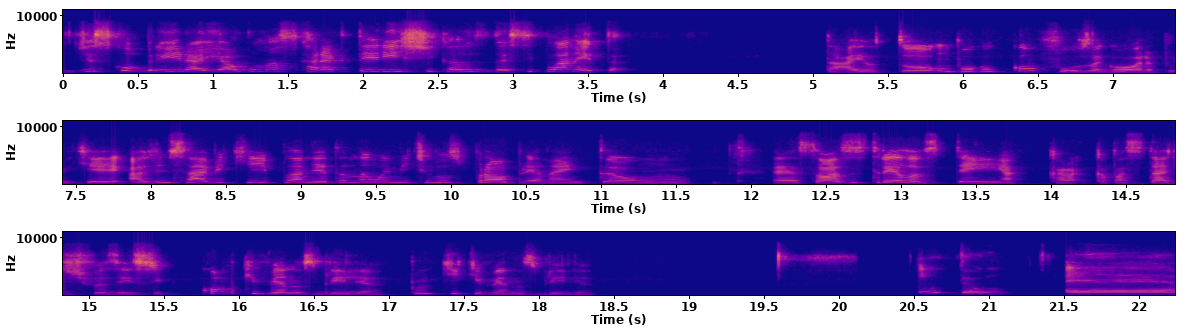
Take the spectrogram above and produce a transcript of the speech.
descobrir aí algumas características desse planeta. Tá, eu tô um pouco confusa agora, porque a gente sabe que planeta não emite luz própria, né? Então, é, só as estrelas têm a capacidade de fazer isso. E como que Vênus brilha? Por que que Vênus brilha? Então, é,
